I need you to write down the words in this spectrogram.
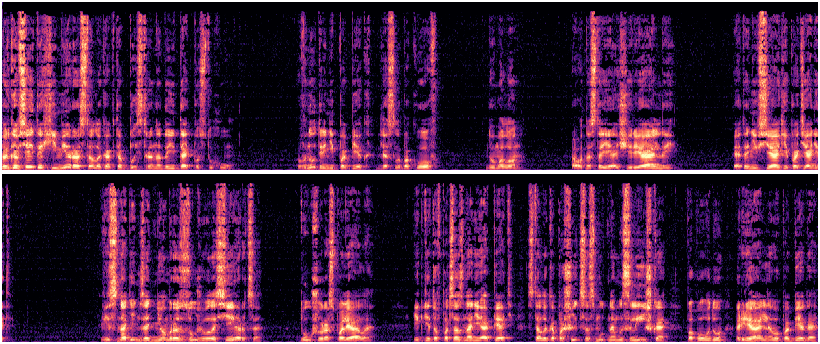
Только вся эта химера стала как-то быстро надоедать пастуху. Внутренний побег для слабаков, думал он. А вот настоящий, реальный, это не всякий потянет. Весна день за днем разуживала сердце, душу распаляла, и где-то в подсознании опять стала копошиться смутная мыслишка по поводу реального побега.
